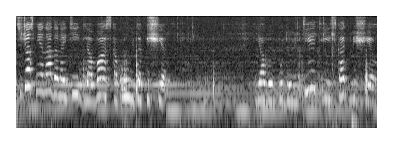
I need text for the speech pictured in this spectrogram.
Сейчас мне надо найти для вас какую-то пещеру. Я вот буду лететь и искать пещеру.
